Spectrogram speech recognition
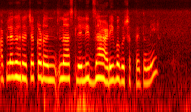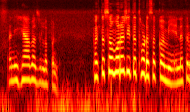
आपल्या घराच्या कडन असलेली झाडी बघू शकताय तुम्ही. आणि ह्या बाजूला पण. फक्त समोरच इथं थोडंसं कमी आहे नाहीतर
